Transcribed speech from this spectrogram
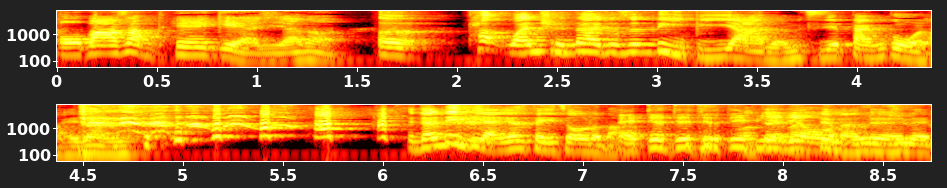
欧巴上 take 啊，是安怎？呃，他完全大概就是利比亚人直接搬过来这样子。人家利比亚应该是非洲的吧？哎，对对对，利比亚对嘛对对对，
